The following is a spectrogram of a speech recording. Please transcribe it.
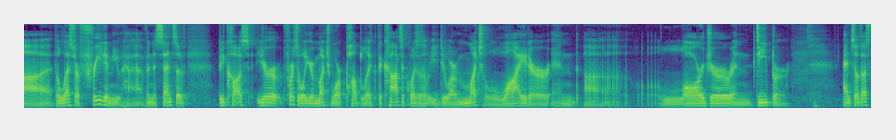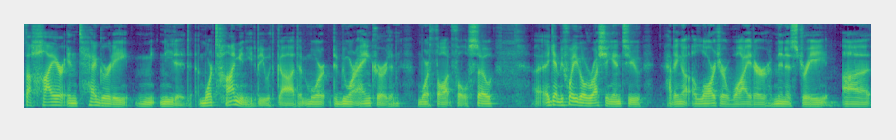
uh, the lesser freedom you have in the sense of because you're, first of all, you're much more public. The consequences of what you do are much wider and uh, larger and deeper and so that's the higher integrity needed, more time you need to be with God, and more to be more anchored and more thoughtful. So, uh, again, before you go rushing into having a, a larger, wider ministry, uh,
